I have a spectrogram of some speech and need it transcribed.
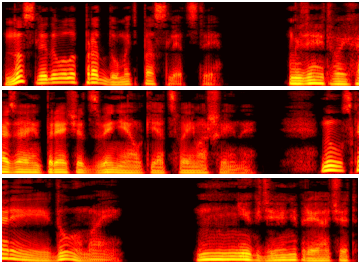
но следовало продумать последствия. — Где твой хозяин прячет звенелки от своей машины? Ну, скорее, думай. — Нигде не прячет.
